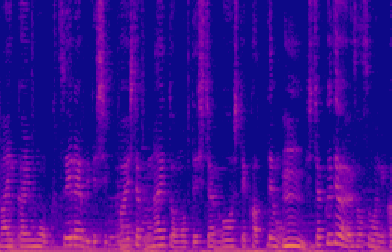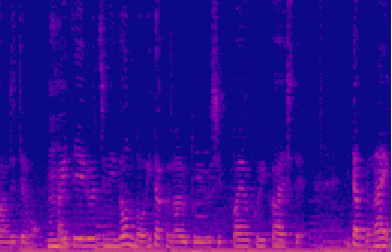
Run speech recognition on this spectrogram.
毎回もう靴選びで失敗したくないと思って試着をして買っても、うん。試着では良さそうに感じても、うん。履いているうちにどんどん痛くなるという失敗を繰り返して痛くない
